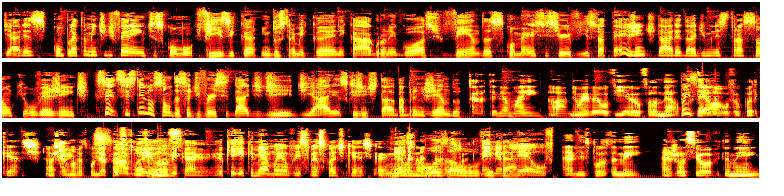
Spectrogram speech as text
de áreas completamente diferentes, como física, indústria mecânica, agronegócio, vendas, comércio e serviço, até gente da área da administração que ouve a gente. Vocês têm noção dessa diversidade de, de áreas que a gente tá abrangendo? Cara, até minha mãe. Ah, minha mãe vai ouvir eu falando dela. Pois é. ela ouve o podcast. Eu acho que ela não respondeu a Sua pesquisa. mãe mas- ouve, cara. Eu queria que minha mãe ouvisse meus podcasts, cara. Minha não esposa ouve, ouve, Nem minha cara. mulher ouve. É, minha esposa também. A Josi ouve também.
